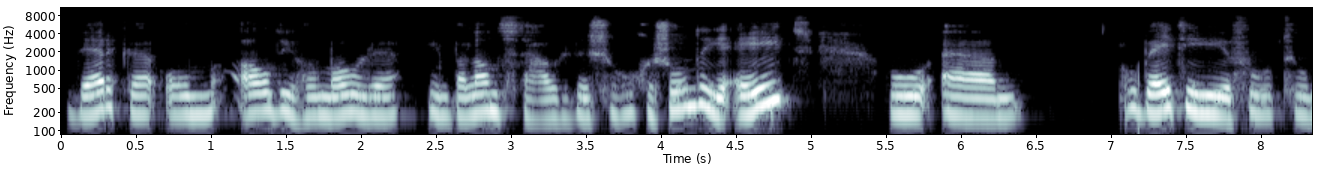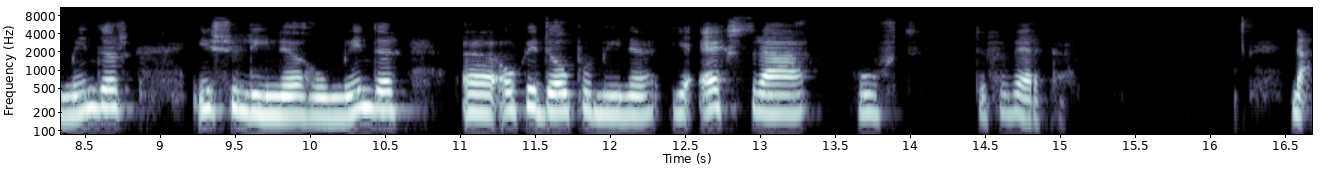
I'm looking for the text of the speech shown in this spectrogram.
werken om al die hormonen in balans te houden. Dus hoe gezonder je eet, hoe, um, hoe beter je je voelt, hoe minder insuline, hoe minder uh, ook weer dopamine je extra hoeft te verwerken. Nou,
